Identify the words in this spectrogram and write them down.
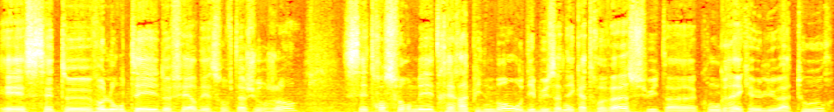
Et cette volonté de faire des sauvetages urgents s'est transformée très rapidement au début des années 80 suite à un congrès qui a eu lieu à Tours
